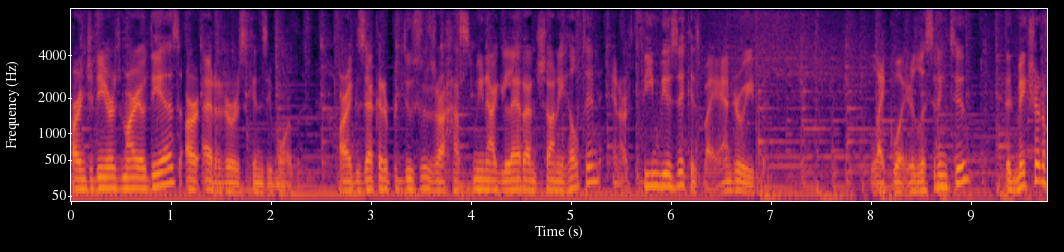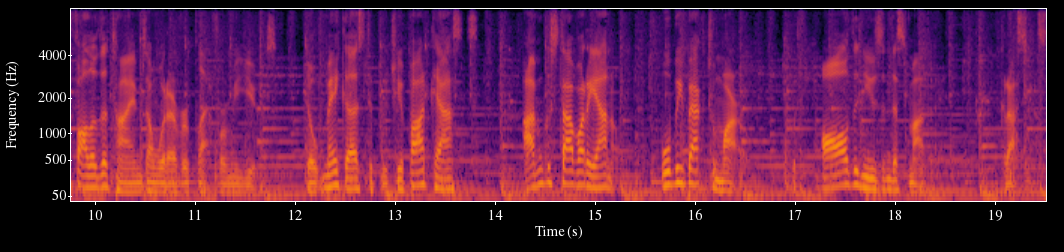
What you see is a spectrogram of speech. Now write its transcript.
Our engineer is Mario Diaz, our editor is Kinsey Moreland. Our executive producers are Jasmine Aguilera and Shani Hilton, and our theme music is by Andrew Eapen. Like what you're listening to? Then make sure to follow the Times on whatever platform you use. Don't make us Tapuchia Podcasts. I'm Gustavo Arellano. We'll be back tomorrow with all the news in Desmadre. Gracias.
